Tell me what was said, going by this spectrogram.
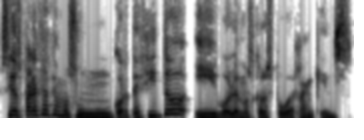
Si os parece, hacemos un cortecito y volvemos con los Power Rankings.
